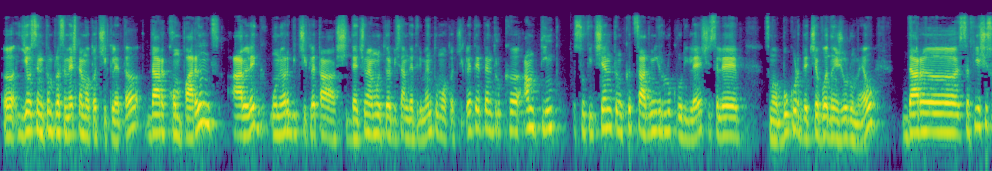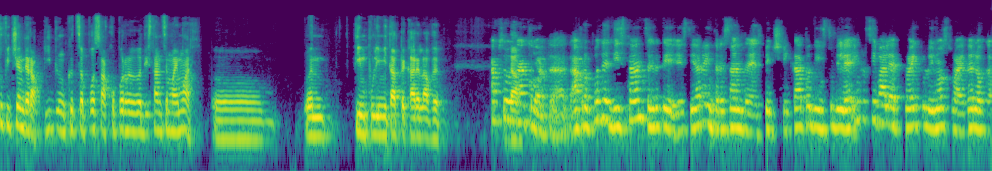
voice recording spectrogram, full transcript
Uh, eu se întâmplă să mergi pe motocicletă, dar comparând, aleg uneori bicicleta și de ce mai multe ori bicicleta în detrimentul motocicletei pentru că am timp suficient încât să admir lucrurile și să, le, să mă bucur de ce văd în jurul meu, dar uh, să fie și suficient de rapid încât să pot să acopăr distanțe mai mari. Uh, în timpul limitat pe care îl avem. Absolut da. de acord. Apropo de distanță, cred că este iară interesant de specificat din studiile, inclusiv ale proiectului nostru Aivelo, că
